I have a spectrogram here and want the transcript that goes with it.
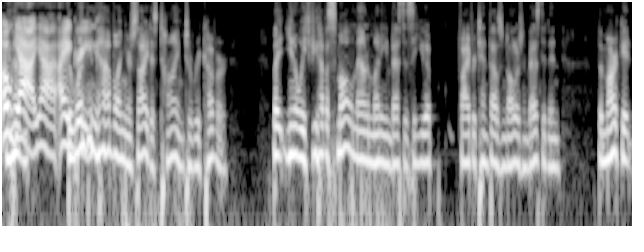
Oh you yeah, have, yeah, I the agree. one thing you have on your side is time to recover. But you know, if you have a small amount of money invested, say you have five or ten thousand dollars invested, and the market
